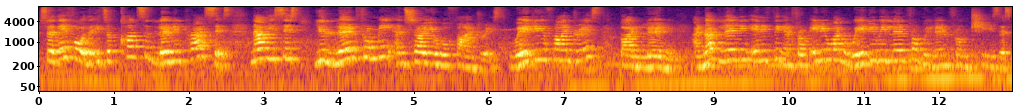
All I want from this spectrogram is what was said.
So therefore, it's a constant learning process. Now he says, you learn from me and so you will find rest. Where do you find rest? By learning. And not learning anything and from anyone. Where do we learn from? We learn from Jesus.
